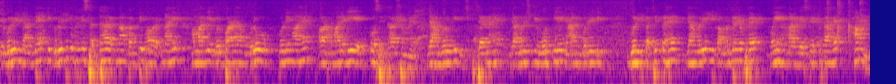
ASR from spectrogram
ये गुरु जी जानते हैं कि गुरु जी के प्रति श्रद्धा रखना, भक्ति भाव रखना ही हमारे लिए गुरु गुरु पूर्णिमा है और हमारे लिए वो सिद्धाश्रम है, जहाँ गुरु की चरण है, जहाँ गुरु जी की मूर्ति है, जहाँ गुरु की, गुरु जी का चित्र है, जहाँ गुरु जी का मंत्र जप है, वही हमारे लिए श्रेष्ठता है। हम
